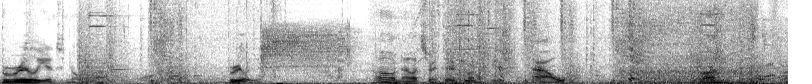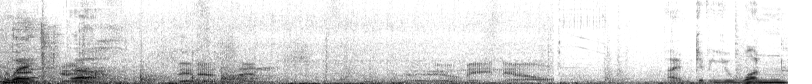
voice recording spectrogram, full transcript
Brilliant, Nora. Brilliant. Oh, no, it's right there in front of you. Ow. Run. Run away. Ugh. I'm giving you one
